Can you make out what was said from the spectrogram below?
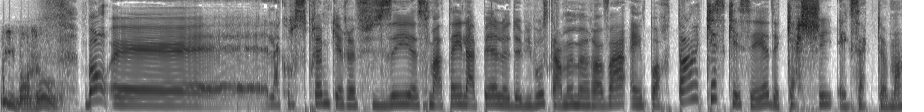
Oui, bonjour. Bon, euh, la Cour suprême qui a refusé ce matin l'appel de Bibo, c'est quand même un revers important. Qu'est-ce qu'il essayait de cacher exactement?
